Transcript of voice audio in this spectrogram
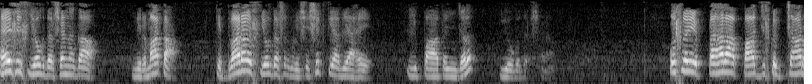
ऐसे इस योग दर्शन का निर्माता के द्वारा इस योग दर्शन को विशेषित किया गया है, ये पातंजल योग दर्शन। उसमें ये पहला पाद जिसको चार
